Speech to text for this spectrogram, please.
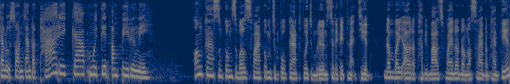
ចាលោកសនច័ន្ទរដ្ឋារាយការណ៍មួយទៀតអំពីរឿងនេះអង្គការសង្គមស៊ីវិលស្វាគមន៍ចំពោះការធ្វើជំរឿនសេដ្ឋកិច្ចថ្នាក់ជាតិដើម្បីឲ្យរដ្ឋាភិបាលស្វែងរកដំណោះស្រាយបន្ថែមទៀត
